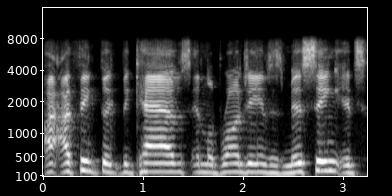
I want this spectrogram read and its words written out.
I, I think the, the Cavs and LeBron James is missing, it's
